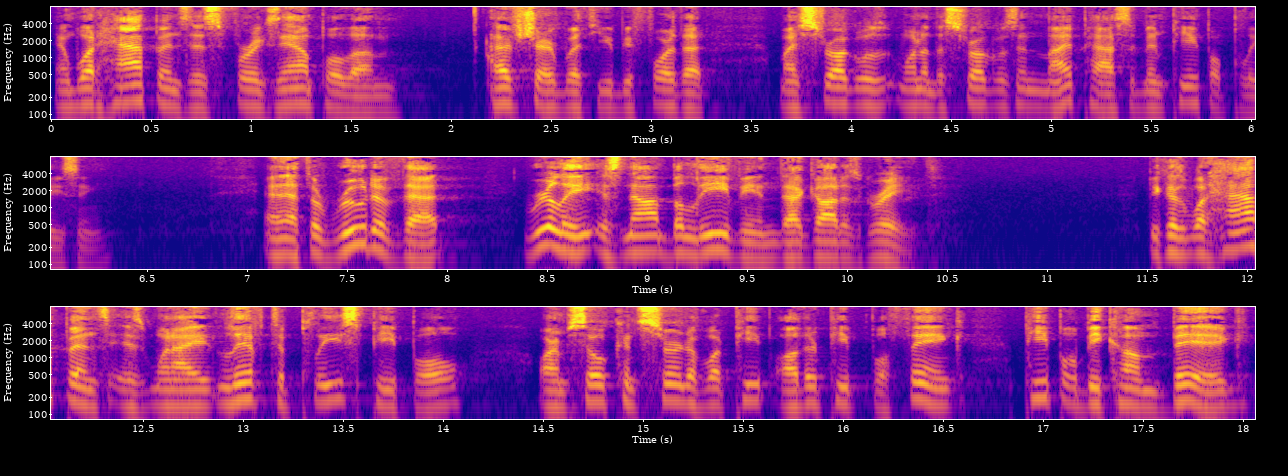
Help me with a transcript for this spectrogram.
And what happens is, for example, um, I've shared with you before that my struggles, one of the struggles in my past have been people pleasing. And at the root of that really is not believing that God is great. Because what happens is when I live to please people, or I'm so concerned of what people, other people think, people become big,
